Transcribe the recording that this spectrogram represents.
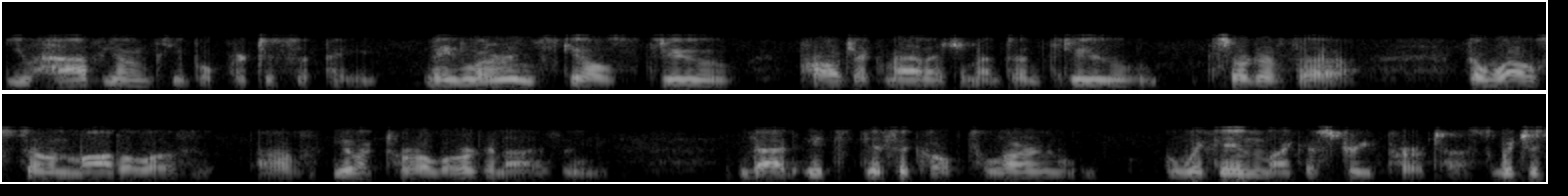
you have young people participate they learn skills through project management and through sort of the the Wellstone model of of electoral organizing that it's difficult to learn within like a street protest which is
